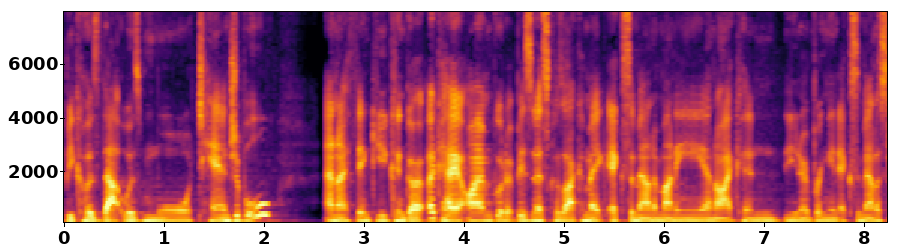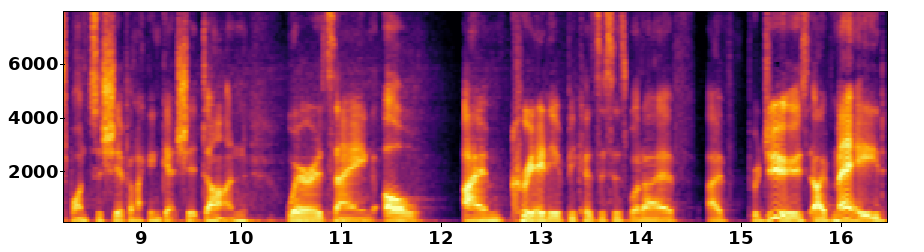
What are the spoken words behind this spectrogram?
because that was more tangible." And I think you can go, okay, I'm good at business because I can make X amount of money and I can, you know, bring in X amount of sponsorship and I can get shit done. Whereas saying, oh, I'm creative because this is what I've I've produced, I've made.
